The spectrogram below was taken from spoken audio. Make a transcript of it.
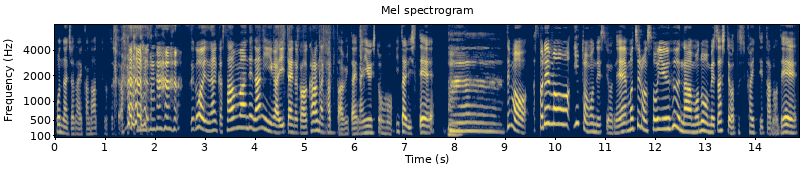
本なんじゃないかなって私は。すごいなんか3番で何が言いたいのかわからなかったみたいな言う人もいたりして、うんうんでもそれもいいと思うんですよね。もちろんそういう風なものを目指して私書いてたので、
